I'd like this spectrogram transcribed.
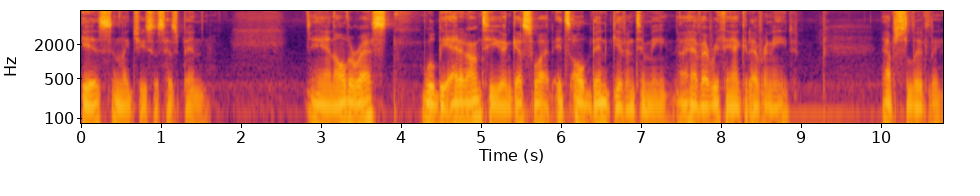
is and like Jesus has been and all the rest will be added onto you. And guess what? It's all been given to me. I have everything I could ever need. Absolutely.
